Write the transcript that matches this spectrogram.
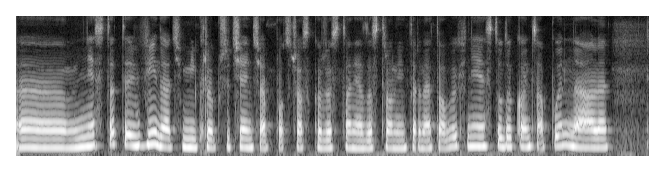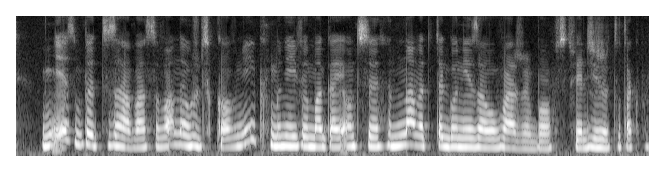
e, niestety widać mikroprzycięcia podczas korzystania ze stron internetowych. Nie jest to do końca płynne, ale niezbyt zaawansowany użytkownik, mniej wymagający, nawet tego nie zauważy, bo stwierdzi, że to tak po-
